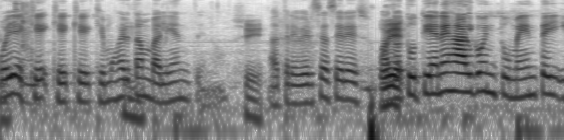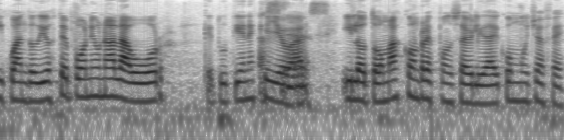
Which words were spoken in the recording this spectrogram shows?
Oye, qué, qué, qué, qué mujer tan valiente, ¿no? Sí. Atreverse a hacer eso. Cuando Oye. tú tienes algo en tu mente y, y cuando Dios te pone una labor que tú tienes que Así llevar es. y lo tomas con responsabilidad y con mucha fe.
